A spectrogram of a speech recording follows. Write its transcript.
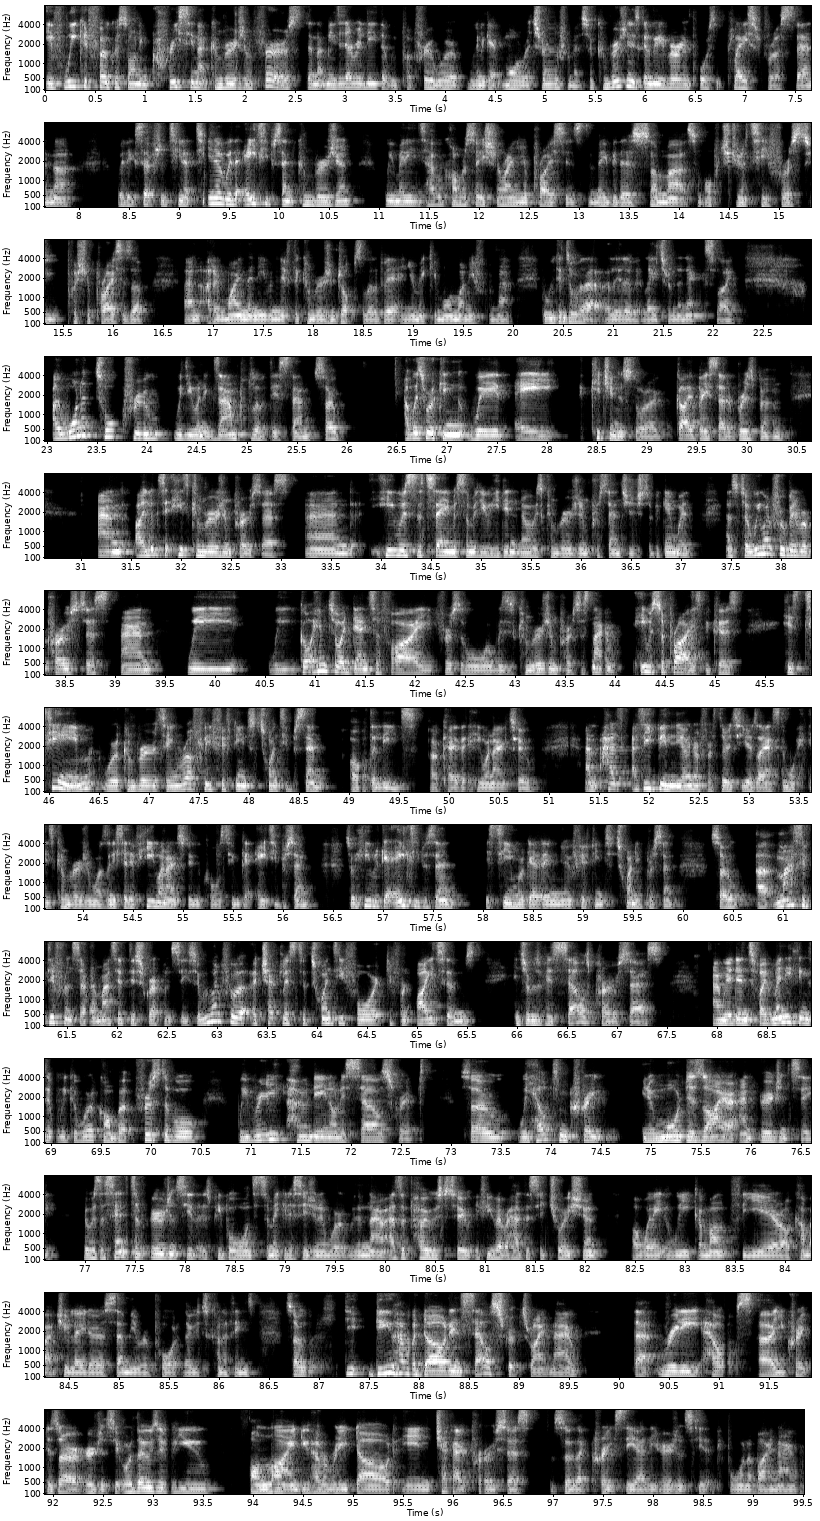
if we could focus on increasing that conversion first, then that means every lead that we put through, we're, we're going to get more return from it. So conversion is going to be a very important place for us then, uh, with the exception of Tina. Tina, with 80% conversion, we may need to have a conversation around your prices. Maybe there's some uh, some opportunity for us to push your prices up. And I don't mind then even if the conversion drops a little bit and you're making more money from that. But we can talk about that a little bit later in the next slide. I want to talk through with you an example of this then. So I was working with a kitchen installer, guy based out of Brisbane. And I looked at his conversion process, and he was the same as some of you. He didn't know his conversion percentage to begin with, and so we went through a bit of a process, and we we got him to identify first of all what was his conversion process. Now he was surprised because his team were converting roughly 15 to 20 percent of the leads, okay, that he went out to. And has, as he'd been the owner for 30 years, I asked him what his conversion was. And he said if he went out to do the calls, he would get 80%. So he would get 80%, his team were getting you know, 15 to 20%. So uh, massive difference there, a massive discrepancy. So we went through a, a checklist of 24 different items in terms of his sales process. And we identified many things that we could work on. But first of all, we really honed in on his sales script. So we helped him create you know, more desire and urgency there was a sense of urgency that those people wanted to make a decision and work with him now, as opposed to if you've ever had the situation, I'll wait a week, a month, a year, I'll come back to you later, send me a report, those kind of things. So, do, do you have a dialed in sales script right now that really helps uh, you create desire urgency? Or those of you online, do you have a really dialed in checkout process so that creates the, uh, the urgency that people want to buy now?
